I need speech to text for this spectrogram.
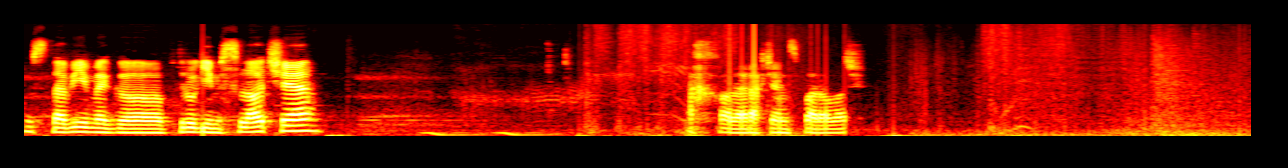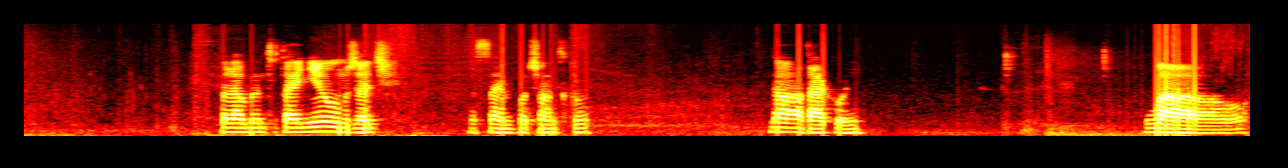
Ustawimy go w drugim slocie. Ach, cholera, chciałem sparować. Wolałbym tutaj nie umrzeć na samym początku. No, atakuj. Wow.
